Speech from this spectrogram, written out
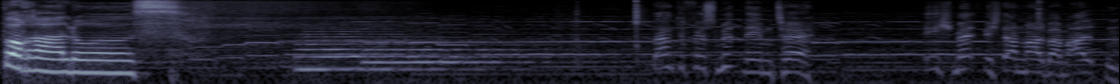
Boralos. Danke fürs Mitnehmen, Tä. Ich melde mich dann mal beim Alten.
